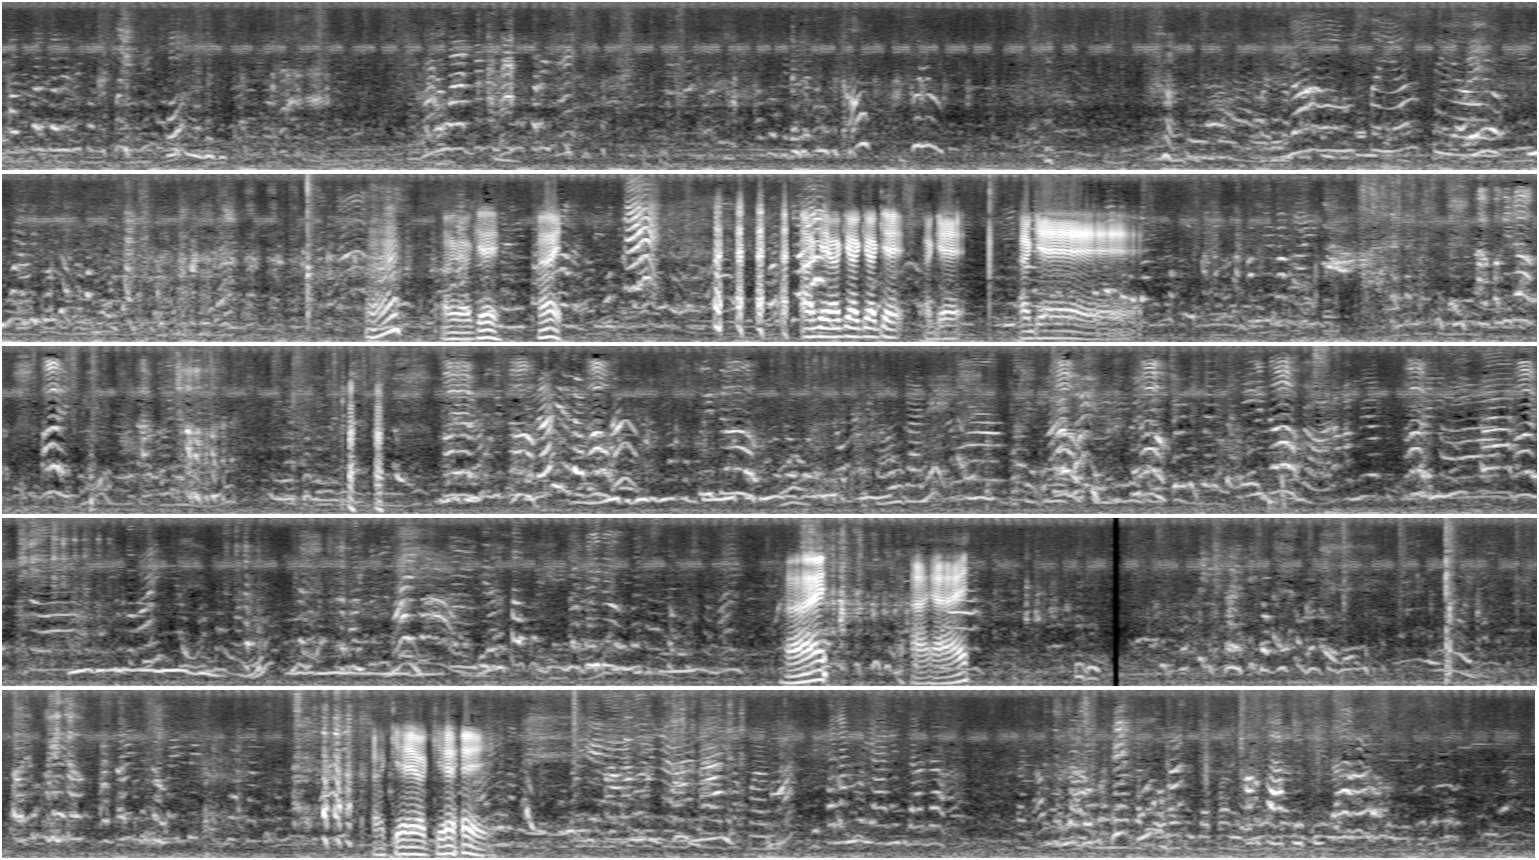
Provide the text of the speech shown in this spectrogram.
Hampal pala ni Pagkain. Manawagan na mo pa rin. Huh? Okay, okay. Hi. okay, okay, okay, okay. Okay. Okay. Oy! Oy! Hai. Hai hai. Okey okey. Ang pakit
